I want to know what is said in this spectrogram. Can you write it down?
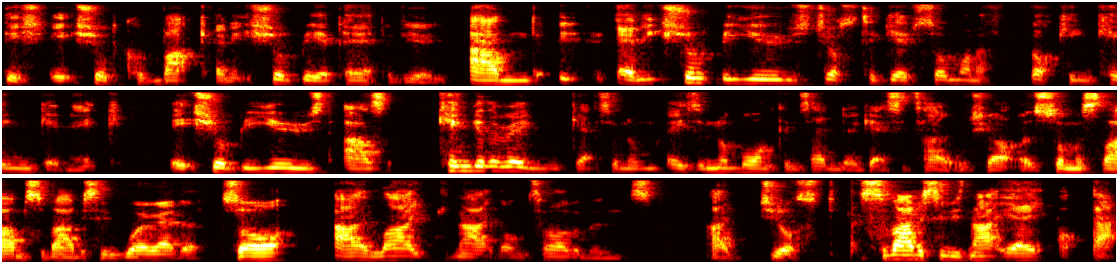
it should come back and it should be a pay per view, and it, and it shouldn't be used just to give someone a fucking king gimmick. It should be used as King of the Ring gets a is a number one contender, gets a title shot at SummerSlam, Survivor Series, wherever. So I like night long tournaments I just Survivor Series 98, I,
